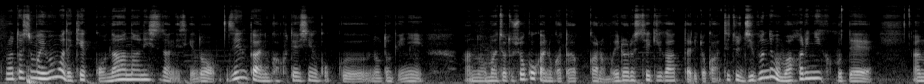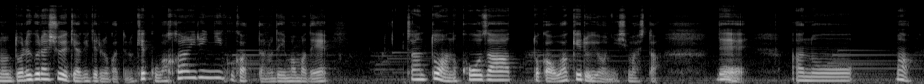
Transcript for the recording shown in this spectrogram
これ私も今まで結構なあなあにしてたんですけど前回の確定申告の時にあの、まあ、ちょっと商工会の方からもいろいろ指摘があったりとかちょっと自分でも分かりにくくてあのどれぐらい収益上げてるのかっていうの結構分かりにくかったので今までちゃんとあの口座とかを分けるようにしました。であのまあ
